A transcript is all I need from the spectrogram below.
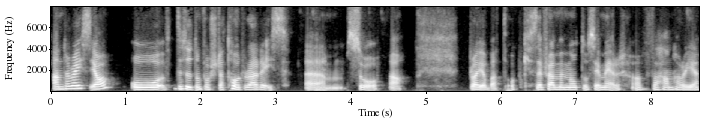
andra race, ja. Och dessutom första torra race. Um, så ja, bra jobbat och ser fram emot att se mer av vad han har att ge.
